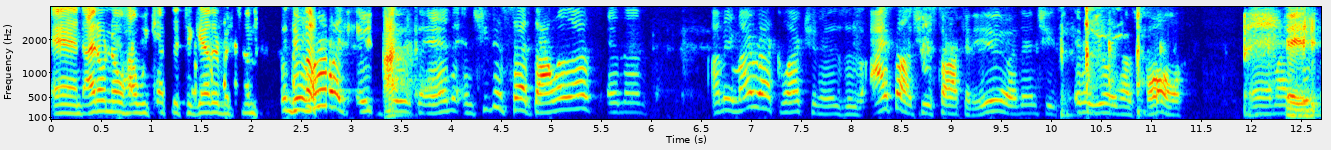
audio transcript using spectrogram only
And I don't know how we kept it together, but some But dude, we were like eight I- years in, and she just sat down with us, and then, I mean, my recollection is, is I thought she was talking to you, and then she's interviewing us both, and like, Hey.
